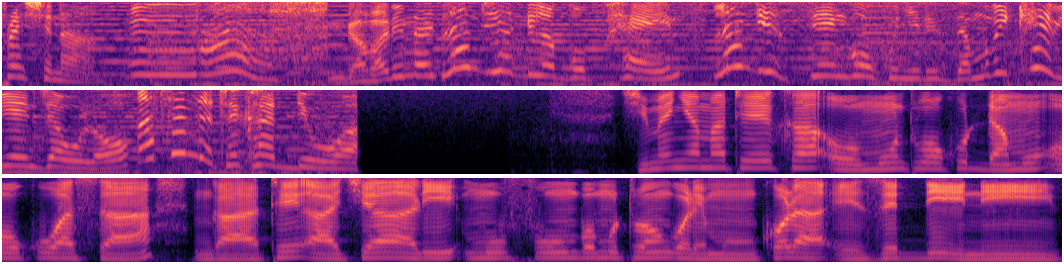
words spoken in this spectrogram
freshener. Mwah! nga balina langi ya global paints langi esinga okunyiriza mu bika eby'enjawulo ate nga tekaddiwa. Kimenya mateeka omuntu okuddamu okuwasa ng'ate akyali mufumbo mutongole mu nkola ez'eddiini.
